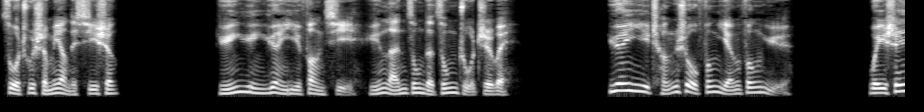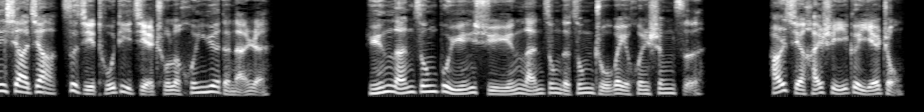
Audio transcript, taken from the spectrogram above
做出什么样的牺牲？云云愿意放弃云岚宗的宗主之位，愿意承受风言风语。委身下嫁自己徒弟解除了婚约的男人，云岚宗不允许云岚宗的宗主未婚生子，而且还是一个野种。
